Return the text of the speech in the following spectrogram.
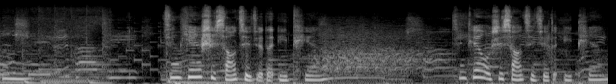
嗯，今天是小姐姐的一天。今天我是小姐姐的一天。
